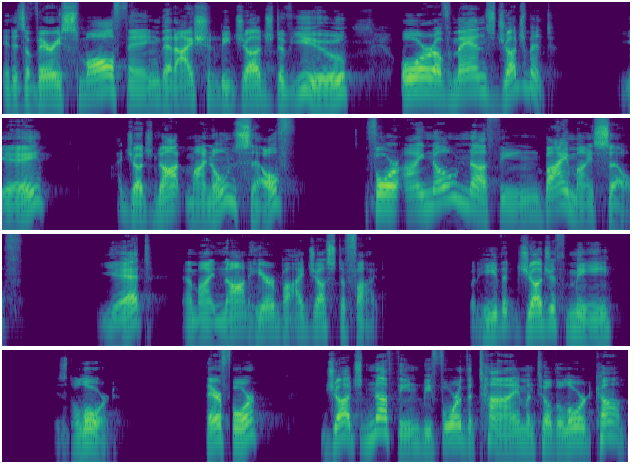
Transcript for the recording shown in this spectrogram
it is a very small thing that I should be judged of you or of man's judgment. Yea, I judge not mine own self, for I know nothing by myself. Yet am I not hereby justified. But he that judgeth me is the Lord. Therefore, judge nothing before the time until the Lord come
